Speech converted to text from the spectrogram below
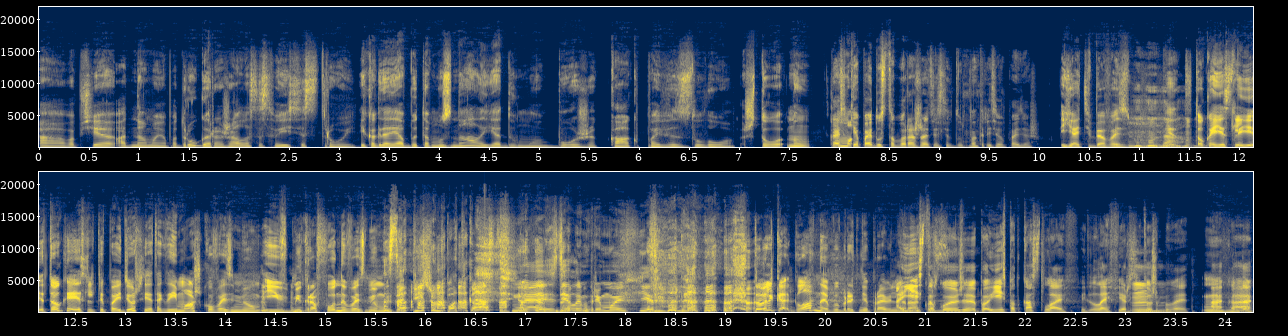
А вообще одна моя подруга рожала со своей сестрой. И когда я об этом узнала, я думаю, боже, как повезло, что, ну, Катя, м- я пойду с тобой рожать, если вдруг на третьего пойдешь. я тебя возьму. Да. Только если, только если ты пойдешь, я тогда и Машку возьмем, и микрофоны возьмем, и запишем подкаст. Мы сделаем прямой эфир. Только главное выбрать мне правильный А есть такой же, есть подкаст live, live-версия Мгм. тоже бывает. А- а- Да.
